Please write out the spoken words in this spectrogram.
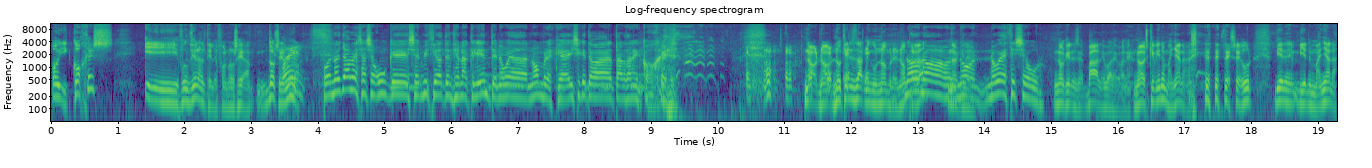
hoy coges y funciona el teléfono, o sea, dos en Bueno, uno. Pues no llames a según qué servicio de atención al cliente, no voy a dar nombres, que ahí sí que te va a tardar en coger. No, no, no quieres dar ningún nombre, ¿no? No, ¿Verdad? no, no, no voy a decir seguro. No quieres. Vale, vale, vale. No, es que viene mañana. De seguro vienen, vienen mañana.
